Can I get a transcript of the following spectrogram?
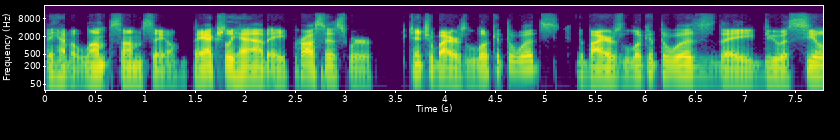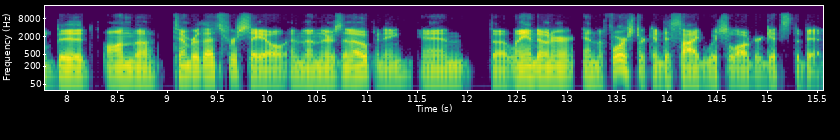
They have a lump sum sale. They actually have a process where potential buyers look at the woods. The buyers look at the woods. They do a sealed bid on the timber that's for sale. And then there's an opening, and the landowner and the forester can decide which logger gets the bid.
